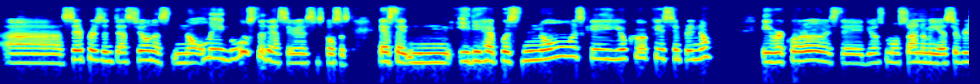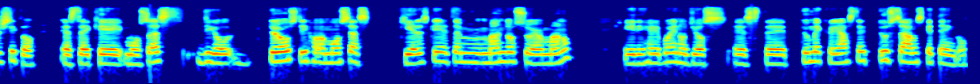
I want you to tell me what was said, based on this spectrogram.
hacer presentaciones, no me gusta de hacer esas cosas. Este, y dije, pues no, es que yo creo que siempre no. Y recuerdo este, Dios mostrándome este versículo, este, que Moisés, digo, Dios dijo a Moisés, ¿quieres que te mando su hermano? Y dije, bueno, Dios, este, tú me creaste, tú sabes que tengo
